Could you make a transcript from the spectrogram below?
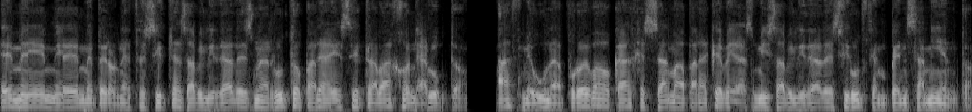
MMM pero necesitas habilidades Naruto para ese trabajo Naruto. Hazme una prueba Okage-sama para que veas mis habilidades en pensamiento.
